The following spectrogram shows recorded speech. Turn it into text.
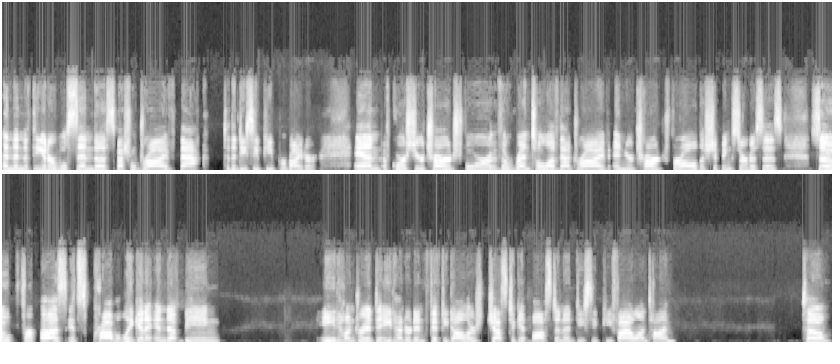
And then the theater will send the special drive back to the DCP provider. And of course, you're charged for the rental of that drive and you're charged for all the shipping services. So for us, it's probably going to end up being 800 to 850 dollars just to get Boston a DCP file on time. So,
